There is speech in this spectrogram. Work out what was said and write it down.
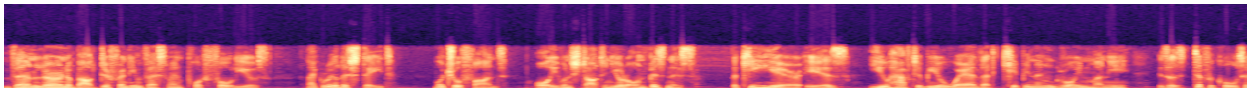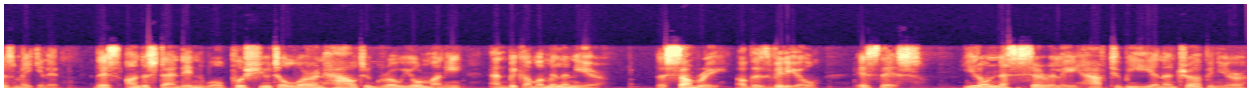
Then learn about different investment portfolios like real estate, mutual funds, or even starting your own business. The key here is you have to be aware that keeping and growing money is as difficult as making it. This understanding will push you to learn how to grow your money and become a millionaire. The summary of this video is this. You don't necessarily have to be an entrepreneur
